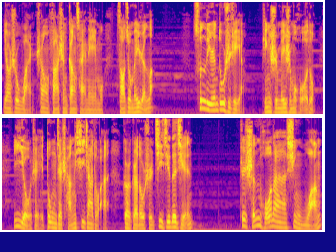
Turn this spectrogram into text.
要是晚上发生刚才那一幕，早就没人了。村里人都是这样，平时没什么活动，一有这东家长西家短，个个都是积极的紧。这神婆呢，姓王，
